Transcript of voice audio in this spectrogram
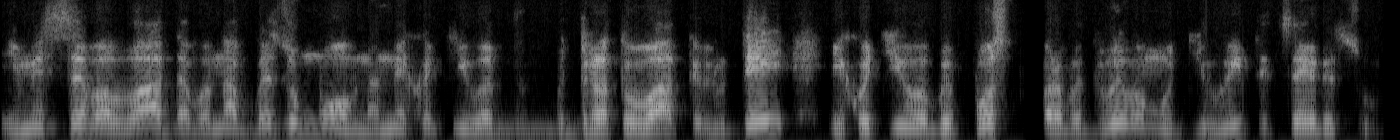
і місцева влада вона безумовно не хотіла б дратувати людей і хотіла би по справедливому ділити цей ресурс.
